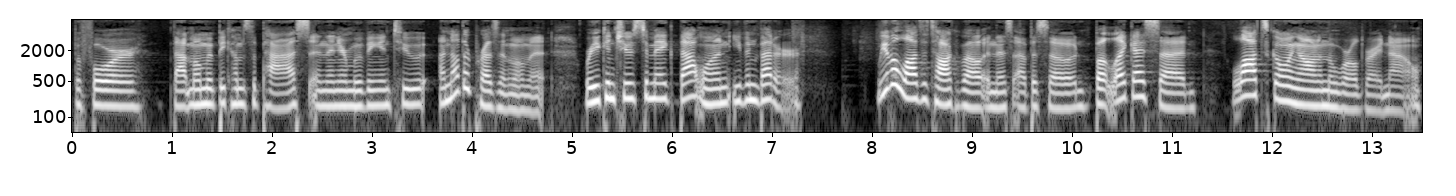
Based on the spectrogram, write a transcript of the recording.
before that moment becomes the past, and then you're moving into another present moment where you can choose to make that one even better. We have a lot to talk about in this episode, but like I said, lots going on in the world right now.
